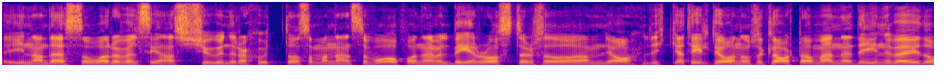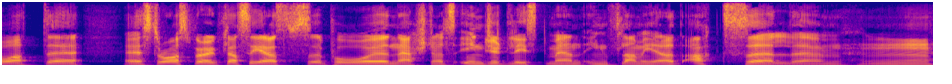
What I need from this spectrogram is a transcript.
Eh, innan dess så var det väl senast 2017 som han ens var på en MLB-roster, så mm, ja, lycka till till honom såklart då, men det innebär ju då att eh, eh Strasburg placeras på eh, Nationals injured list med en inflammerad axel. Mm.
